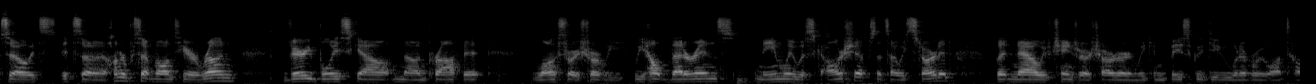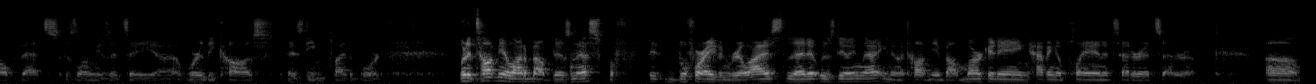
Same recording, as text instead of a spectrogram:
So it's it's a 100% volunteer run, very Boy Scout nonprofit. Long story short, we, we help veterans, namely with scholarships. That's how we started. But now we've changed our charter and we can basically do whatever we want to help vets as long as it's a uh, worthy cause as deemed by the board. But it taught me a lot about business bef- before I even realized that it was doing that. You know, it taught me about marketing, having a plan, et cetera, et cetera. Um,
